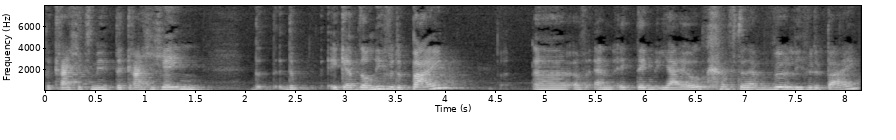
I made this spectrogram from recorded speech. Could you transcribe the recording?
Dan krijg je, tenmin- dan krijg je geen. De, de, ik heb dan liever de pijn eh, of, en ik denk jij ook, of dan hebben we liever de pijn.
